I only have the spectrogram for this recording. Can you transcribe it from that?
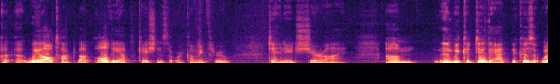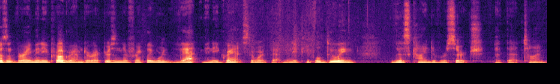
Uh, uh we all talked about all the applications that were coming through to NHGRI. Um, and we could do that because it wasn't very many program directors and there frankly weren't that many grants. There weren't that many people doing this kind of research at that time.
